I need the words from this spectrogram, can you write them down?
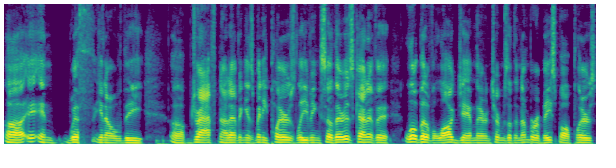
uh, and with you know the uh, draft not having as many players leaving, so there is kind of a, a little bit of a logjam there in terms of the number of baseball players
